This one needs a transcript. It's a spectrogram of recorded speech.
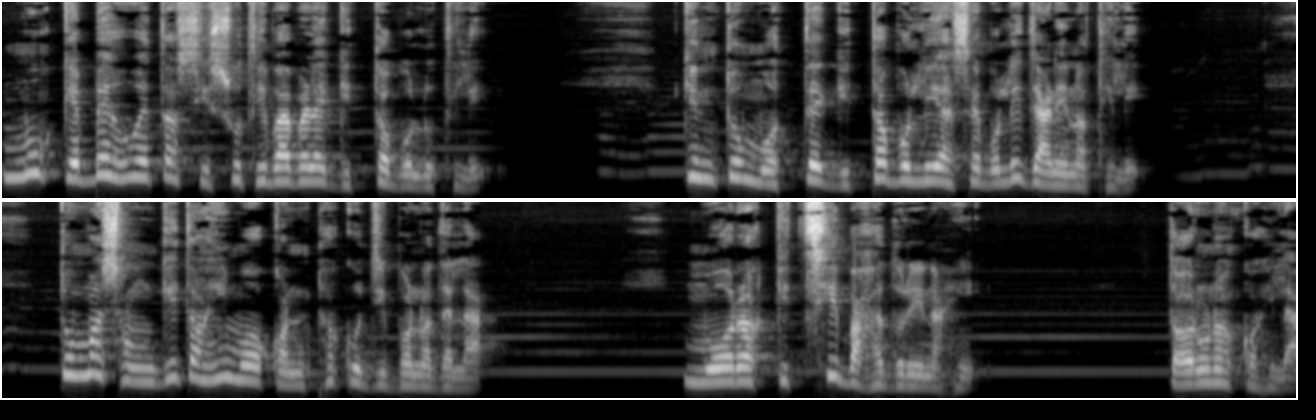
ମୁଁ କେବେ ହୁଏତ ଶିଶୁ ଥିବାବେଳେ ଗୀତ ବୋଲୁଥିଲି କିନ୍ତୁ ମୋତେ ଗୀତ ବୋଲି ଆସେ ବୋଲି ଜାଣିନଥିଲି। ତୁମ ସଙ୍ଗୀତ ହିଁ ମୋ କଣ୍ଠକୁ ଜୀବନ ଦେଲା। ମୋର କିଛି ବାହାଦୁରୀ ନାହିଁ। ତରୁଣ କହିଲା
